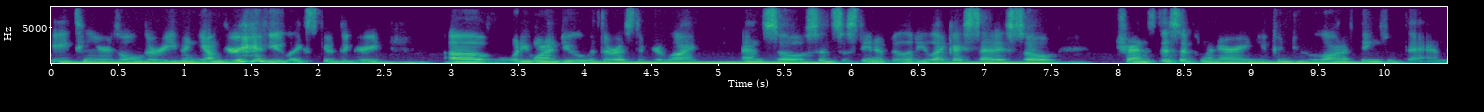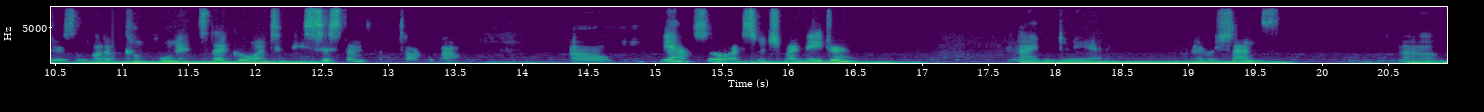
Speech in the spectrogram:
18 years old or even younger if you like skip the grade of what do you want to do with the rest of your life. And so since sustainability, like I said, is so transdisciplinary and you can do a lot of things with that. And there's a lot of components that go into these systems that we talk about. Um, yeah, so I switched my major and I've been doing it ever since. Um,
